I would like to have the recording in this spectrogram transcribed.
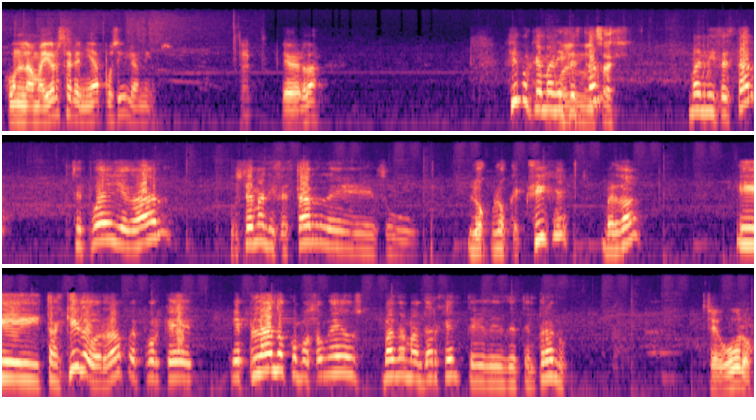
con la mayor serenidad posible, amigos. Exacto. De verdad. sí, porque manifestar, manifestar, se puede llegar, usted manifestar su lo, lo que exige, ¿verdad? Y tranquilo, ¿verdad? Pues porque de plano como son ellos, van a mandar gente desde temprano. Seguro.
